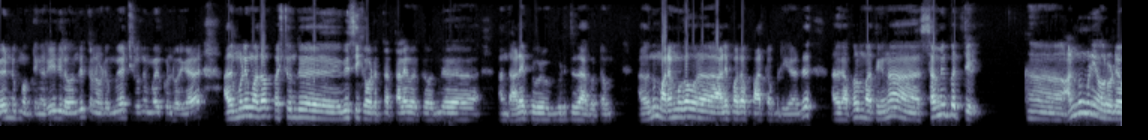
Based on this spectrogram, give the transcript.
வேண்டும் அப்படிங்கிற ரீதியில வந்து தன்னுடைய முயற்சிகள் வந்து மேற்கொண்டு வருகிறார். அது மூலியமா தான் ஃபர்ஸ்ட் வந்து விசிகோட தலைவருக்கு வந்து அந்த அழைப்பு விடுத்ததாகட்டும். அது வந்து மறைமுக ஒரு அழைப்பாக தான் பார்க்கப்படுகிறது. அதுக்கப்புறம் பார்த்தீங்கன்னா சமீபத்தில் அன்புமணி அவருடைய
